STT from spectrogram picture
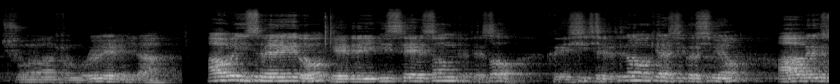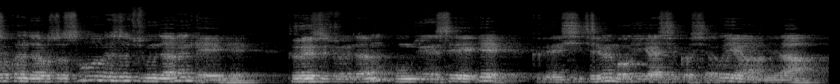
준엄한 경고를 내립니다. 아울러 이스라엘에게도 개들이 이스라엘 성 곁에서 그의 시체를 뜯어먹게 하실 것이며 아합에게 속한 자로서 성읍에서 죽은 자는 개에게 들에서 죽은 자는 공중의 새에게 그들의 시체를 먹이게 하실 것이라고 예언합니다.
